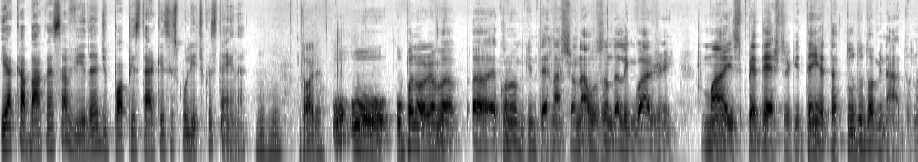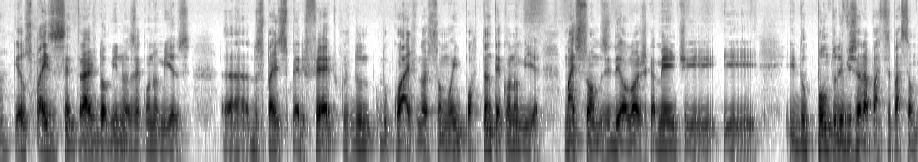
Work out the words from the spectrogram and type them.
e acabar com essa vida de popstar que esses políticos têm, né? Uhum. Olha. O, o, o panorama uh, econômico internacional, usando a linguagem mais pedestre que tem, está é, tudo dominado, né? Porque os países centrais dominam as economias uh, dos países periféricos, do, do quais nós somos uma importante economia, mas somos ideologicamente e, e, e, do ponto de vista da participação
